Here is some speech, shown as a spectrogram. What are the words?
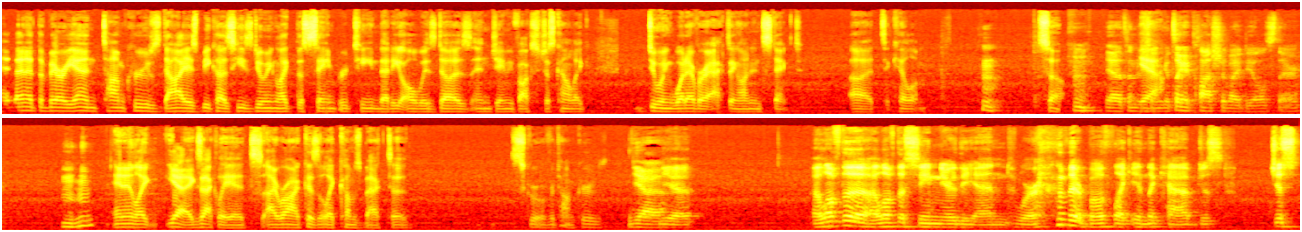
and then at the very end, Tom Cruise dies because he's doing like the same routine that he always does, and Jamie Foxx is just kind of like doing whatever, acting on instinct uh, to kill him. Hmm. So, Yeah, it's interesting. It's like a clash of ideals there. hmm and it like yeah, exactly. It's ironic because it like comes back to screw over Tom Cruise. Yeah. Yeah. I love the I love the scene near the end where they're both like in the cab just just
